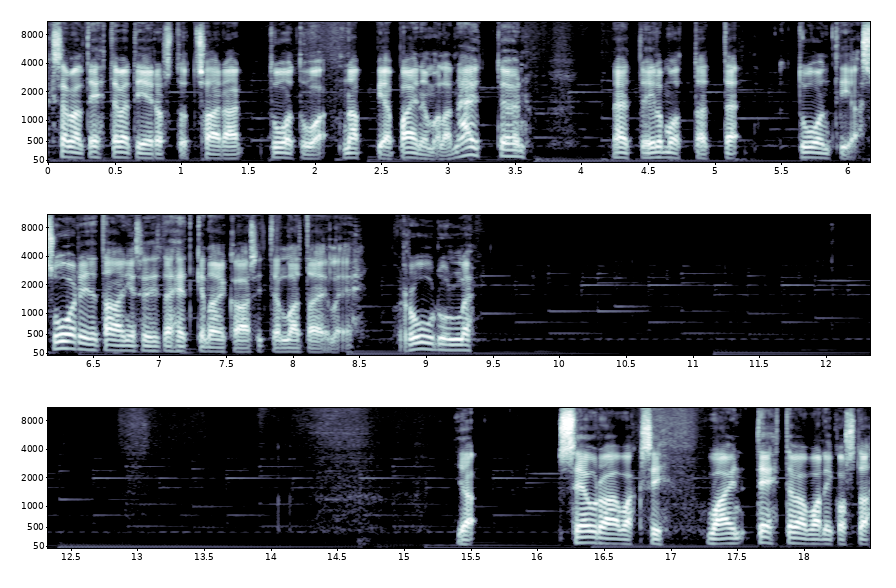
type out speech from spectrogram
XML-tehtävätiedostot saadaan tuotua nappia painamalla näyttöön. Näyttö ilmoittaa, että tuontia suoritetaan ja se sitä hetken aikaa sitten latailee ruudulle. Ja seuraavaksi vain tehtävävalikosta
